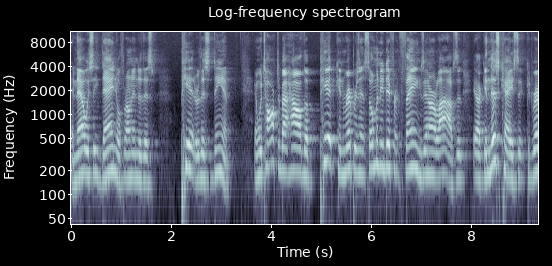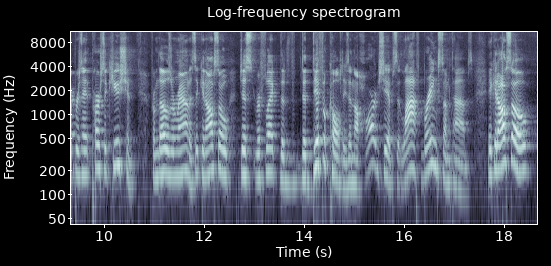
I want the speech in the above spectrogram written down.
and now we see Daniel thrown into this pit or this den. And we talked about how the pit can represent so many different things in our lives. Like in this case, it could represent persecution from those around us. It can also just reflect the, the difficulties and the hardships that life brings sometimes. It could also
